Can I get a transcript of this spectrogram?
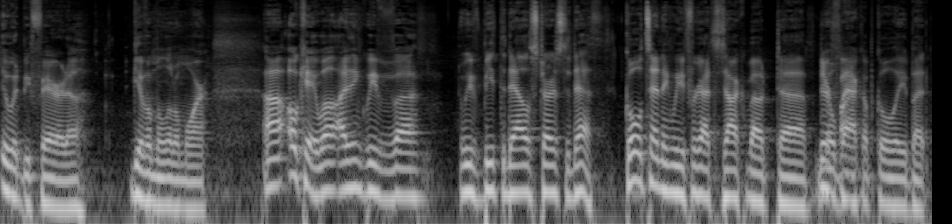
it would be fair to give him a little more. Uh, okay, well, I think we've uh, we've beat the Dallas Stars to death. Goaltending, we forgot to talk about. Uh, They're no fine. backup goalie, but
